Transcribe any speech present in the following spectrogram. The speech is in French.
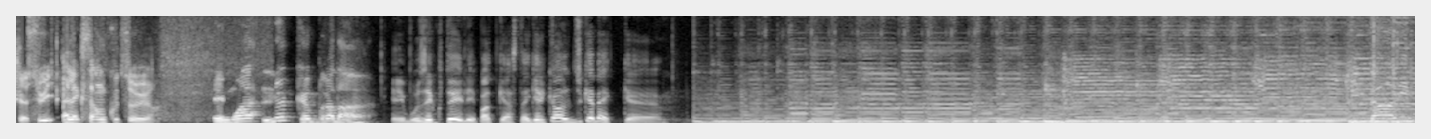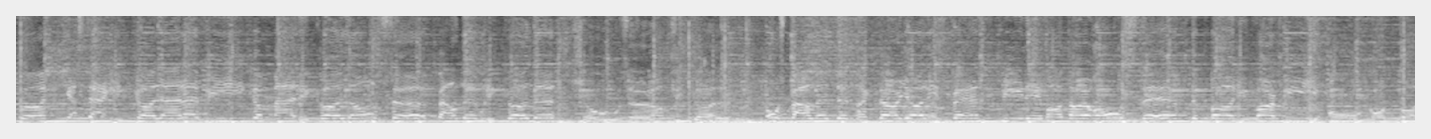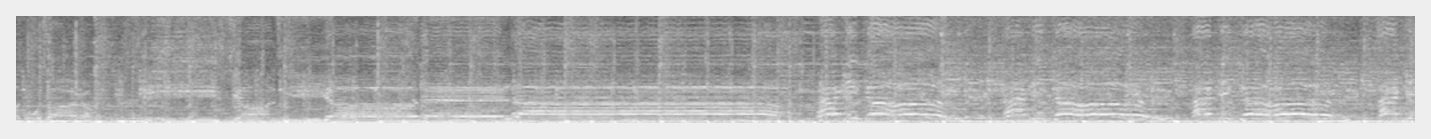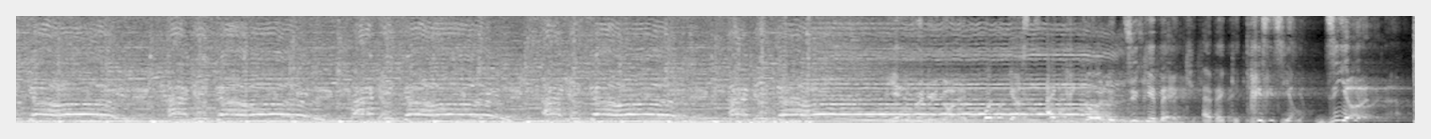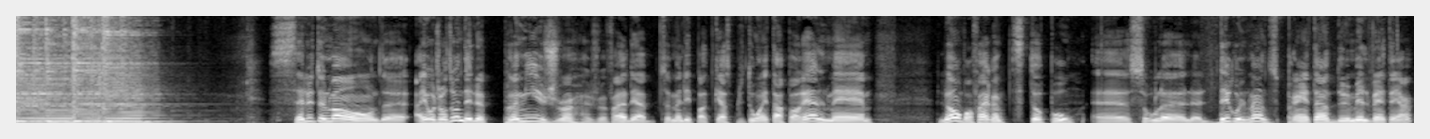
Je suis Alexandre Couture. Et moi, Luc Brodeur. Et vous écoutez les podcasts agricoles du Québec. Dans les podcasts agricoles à la vie, comme à l'école, on se parle de bricoles, de choses anticoles. On se parle de tracteurs, y'a les fans, puis les menteurs, on se lève de bonne humeur, puis on compte pas nos heures. Du Québec avec Christian Dionne. Salut tout le monde! Euh, hey, Aujourd'hui, on est le 1er juin. Je vais faire des, habituellement des podcasts plutôt intemporels, mais là, on va faire un petit topo euh, sur le, le déroulement du printemps 2021.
